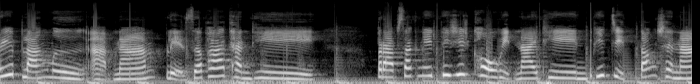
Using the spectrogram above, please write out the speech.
รีบล้างมือ อาบน้ำ เปลี่ยนเสื้อผ้าทันที ปรับสักนิดพิชิตโควิด -19 พิจิตต้องชนะ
